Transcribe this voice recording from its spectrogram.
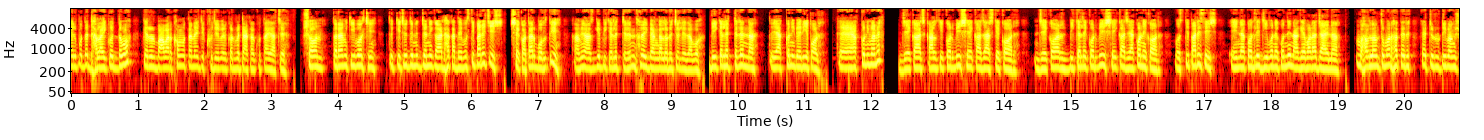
এর উপর ঢালাই করে দেবো। কেউ বাবার ক্ষমতা নেই যে খুঁজে বের করবে টাকা কোথায় আছে। শোন, তোরা আমি কি বলছি? তুই কিছুদিনের জন্য গা ঢাকা দিয়ে বুঝতে পারিস সে কথা আর বলতি? আমি আজকে বিকেলের ট্রেন ধরেই ব্যাঙ্গালোরে চলে যাব। বিকেলের ট্রেন না, তুই এক্ষুনি বেরিয়ে পড়। হ্যাঁ এক্ষুনি মানে? যে কাজ কালকে করবি সেই কাজ আজকে কর। যে কর বিকেলে করবি, সেই কাজ এখনই কর। বুঝতে পারিস এই না করলে জীবনে কোনদিন আগে বাড়া যায় না। ভাবলাম তোমার হাতের একটু রুটি, মাংস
